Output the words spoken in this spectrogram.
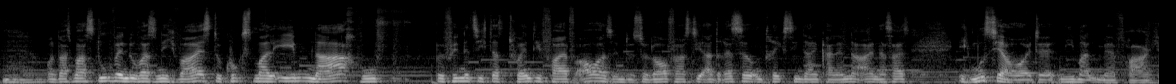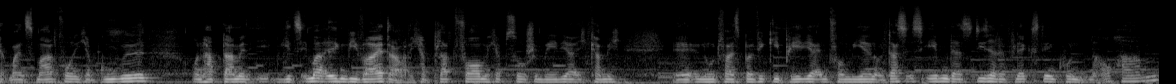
Mhm. Und was machst du, wenn du was nicht weißt? Du guckst mal eben nach, wo befindet sich das 25 Hours in Düsseldorf, hast die Adresse und trägst die in deinen Kalender ein. Das heißt, ich muss ja heute niemanden mehr fragen. Ich habe mein Smartphone, ich habe Google und habe damit geht es immer irgendwie weiter. Ich habe Plattformen, ich habe Social Media, ich kann mich äh, notfalls bei Wikipedia informieren und das ist eben das, dieser Reflex, den Kunden auch haben.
